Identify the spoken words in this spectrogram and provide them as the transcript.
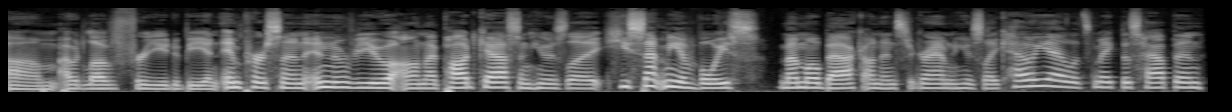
um, I would love for you to be an in person interview on my podcast. And he was like, he sent me a voice memo back on Instagram and he was like, hell yeah, let's make this happen.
